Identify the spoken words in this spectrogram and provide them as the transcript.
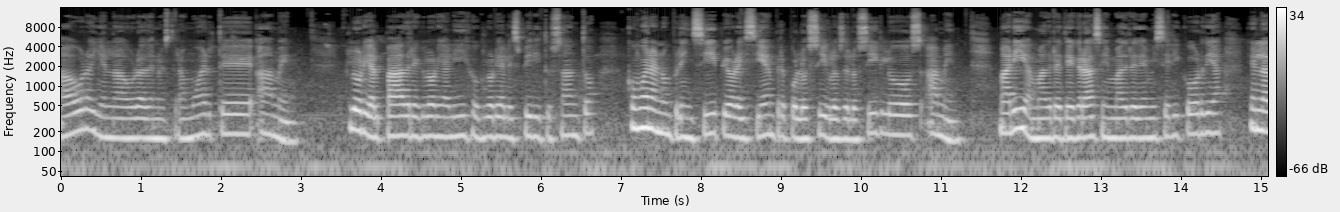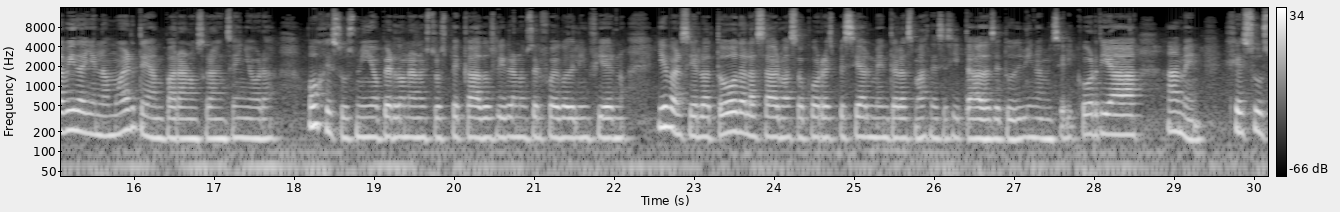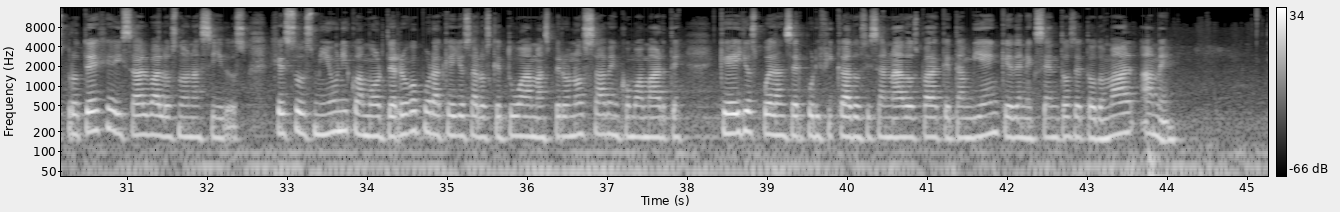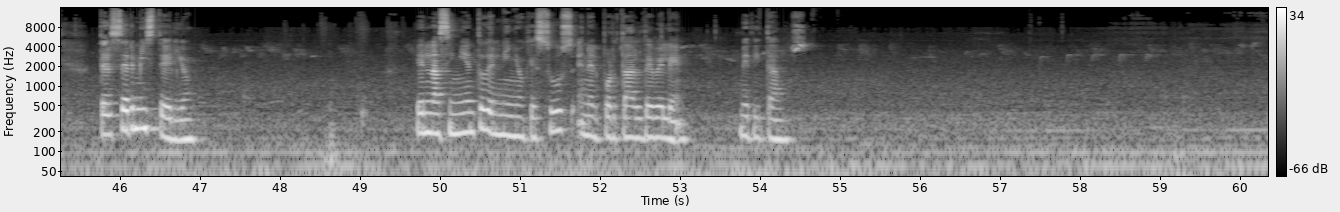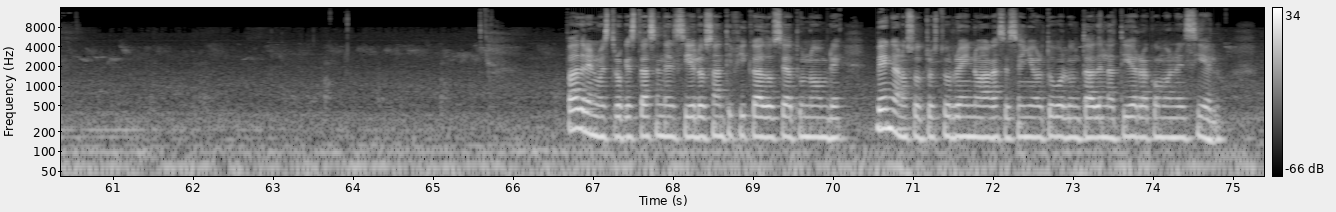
ahora y en la hora de nuestra muerte. Amén. Gloria al Padre, gloria al Hijo, gloria al Espíritu Santo, como era en un principio, ahora y siempre, por los siglos de los siglos. Amén. María, Madre de Gracia y Madre de Misericordia, en la vida y en la muerte, amparanos, Gran Señora. Oh Jesús mío, perdona nuestros pecados, líbranos del fuego del infierno, lleva al cielo a todas las almas, socorre especialmente a las más necesitadas de tu divina misericordia. Amén. Jesús, protege y salva a los no nacidos. Jesús, mi único amor, te ruego por aquellos a los que tú amas, pero no saben cómo amarte, que ellos puedan ser purificados y sanados para que también queden exentos de todo mal. Amén. Tercer misterio. El nacimiento del niño Jesús en el portal de Belén. Meditamos. Padre nuestro que estás en el cielo, santificado sea tu nombre. Venga a nosotros tu reino, hágase Señor tu voluntad en la tierra como en el cielo.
